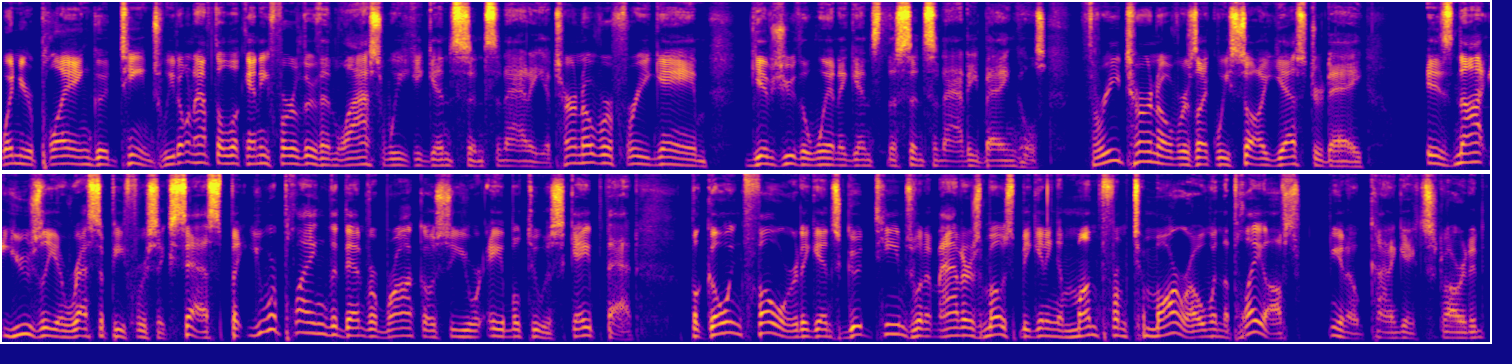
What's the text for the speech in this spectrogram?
when you're playing good teams. We don't have to look any further than last week against Cincinnati. A turnover free game gives you the win against the Cincinnati Bengals. Three turnovers, like we saw yesterday, is not usually a recipe for success, but you were playing the Denver Broncos, so you were able to escape that. But going forward against good teams when it matters most, beginning a month from tomorrow when the playoffs, you know, kind of get started,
